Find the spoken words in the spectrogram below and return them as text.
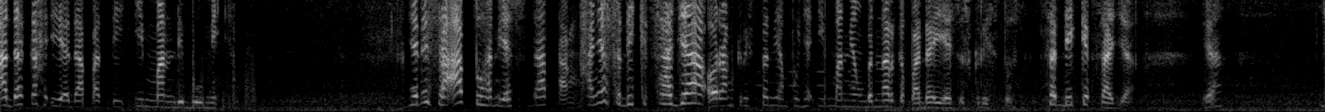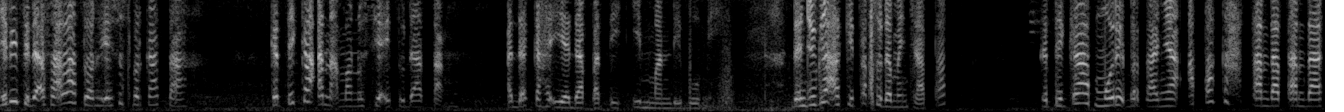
adakah ia dapati iman di bumi? Jadi saat Tuhan Yesus datang, hanya sedikit saja orang Kristen yang punya iman yang benar kepada Yesus Kristus. Sedikit saja. Ya. Jadi tidak salah Tuhan Yesus berkata, ketika anak manusia itu datang, adakah ia dapati iman di bumi? Dan juga Alkitab sudah mencatat, ketika murid bertanya, apakah tanda-tanda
